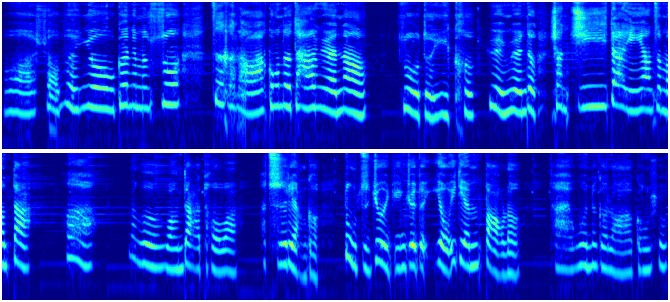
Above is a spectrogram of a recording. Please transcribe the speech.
哇，小朋友，我跟你们说，这个老阿公的汤圆呢，做的一颗圆圆的，像鸡蛋一样这么大啊。那个王大头啊，他吃两个，肚子就已经觉得有一点饱了。他还问那个老阿公说：“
